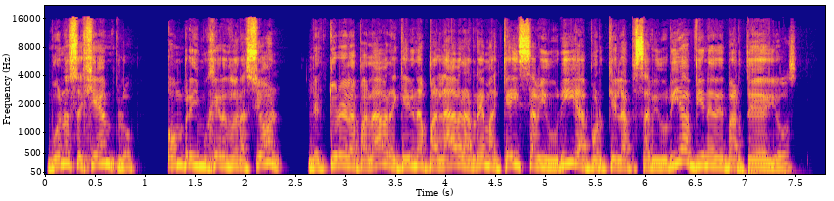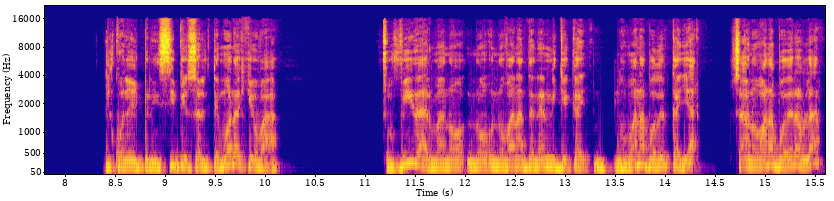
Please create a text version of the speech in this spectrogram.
buenos ejemplos, hombres y mujeres de oración, lectura de la palabra, que hay una palabra rema, que hay sabiduría, porque la sabiduría viene de parte de Dios, el cual el principio es el temor a Jehová, sus vidas, hermano, no, no van a tener ni que no van a poder callar, o sea, no van a poder hablar,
